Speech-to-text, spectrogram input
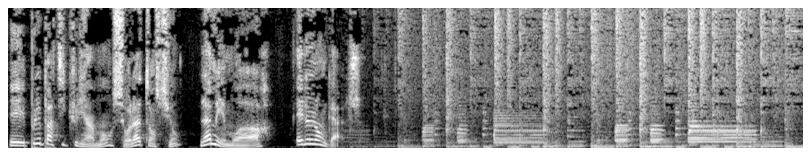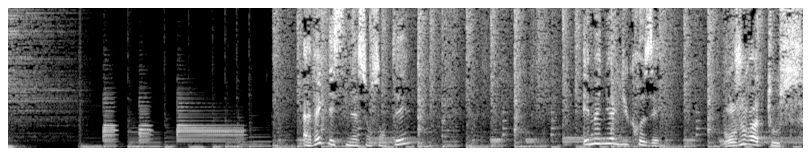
et plus particulièrement sur l'attention, la mémoire et le langage. Avec Destination Santé, Emmanuel Ducreuset. Bonjour à tous.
